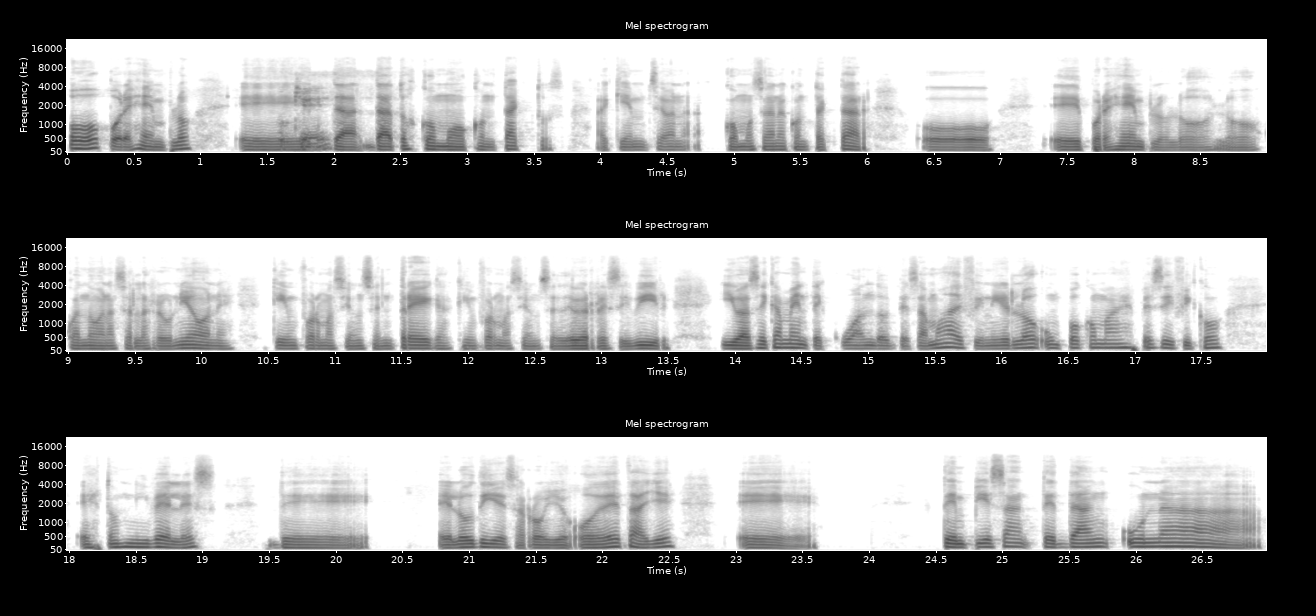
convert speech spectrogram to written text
O, por ejemplo, eh, datos como contactos, a quién se van a, cómo se van a contactar, o, eh, por ejemplo, los, cuándo van a ser las reuniones, qué información se entrega, qué información se debe recibir. Y básicamente, cuando empezamos a definirlo un poco más específico, estos niveles de LOD, desarrollo o de detalle, eh, te empiezan, te dan una,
